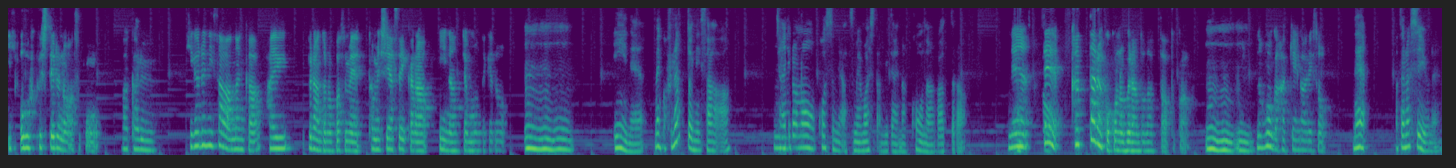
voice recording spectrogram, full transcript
い 往復してるの、あそこ。わかる気軽にさ、なんか、ハイブランドのコスメ試しやすいからいいなって思うんだけど。うんうんうんいいね。なんかフラットにさ茶色のコスメ集めましたみたいなコーナーがあったら。ね。で、買ったらここのブランドだったとか、うんうんうん。の方が発見がありそね。新しいよね。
